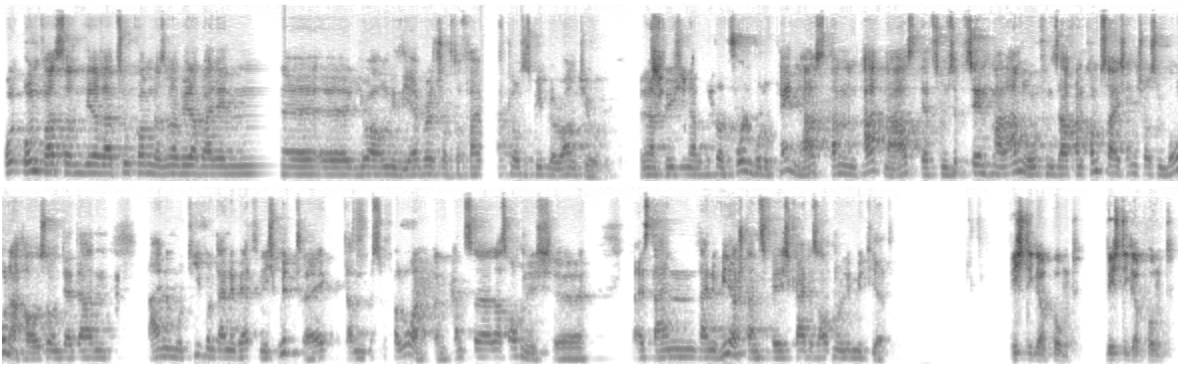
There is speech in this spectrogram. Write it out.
Und, und, was dann wieder dazu kommt, da sind wir wieder bei den uh, You are only the average of the five closest people around you. Wenn du natürlich in einer Situation, wo du Pain hast, dann einen Partner hast, der zum 17. Mal anruft und sagt, wann kommst du eigentlich endlich aus dem Büro nach Hause und der dann deine Motive und deine Werte nicht mitträgt, dann bist du verloren. Dann kannst du das auch nicht. Äh, da ist dein, deine Widerstandsfähigkeit ist auch nur limitiert. Wichtiger Punkt. Wichtiger Punkt.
